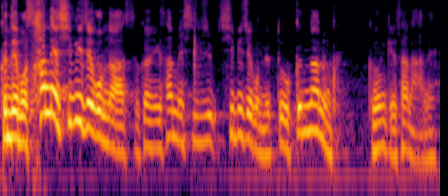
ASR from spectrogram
근데 뭐 3의 12제곱 나왔어. 그냥 3의 12제곱 냅두고 끝나는 거야. 그건 계산 안 해.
